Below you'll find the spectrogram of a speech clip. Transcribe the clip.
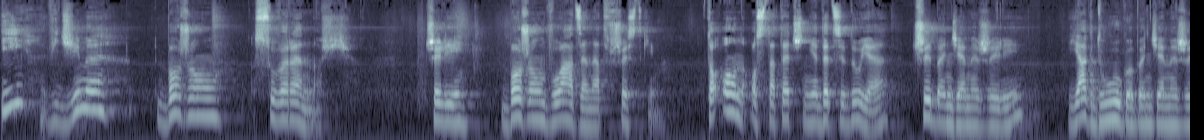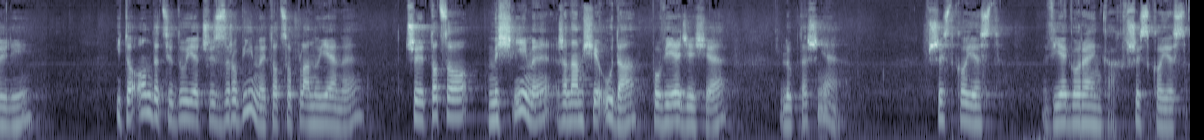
i widzimy Bożą suwerenność, czyli Bożą władzę nad wszystkim. To On ostatecznie decyduje, czy będziemy żyli, jak długo będziemy żyli i to On decyduje, czy zrobimy to, co planujemy, czy to, co myślimy, że nam się uda, powiedzie się lub też nie. Wszystko jest w Jego rękach, wszystko jest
